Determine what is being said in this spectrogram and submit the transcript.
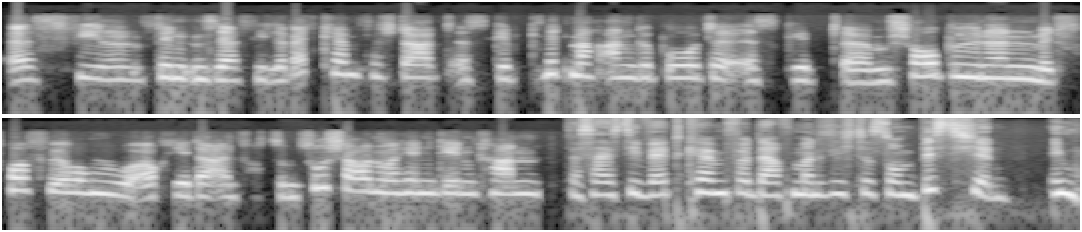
Es viel, finden sehr viele Wettkämpfe statt. Es gibt Mitmachangebote, es gibt ähm, Showbühnen mit Vorführungen, wo auch jeder einfach zum Zuschauen nur hingehen kann. Das heißt, die Wettkämpfe darf man sich das so ein bisschen im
